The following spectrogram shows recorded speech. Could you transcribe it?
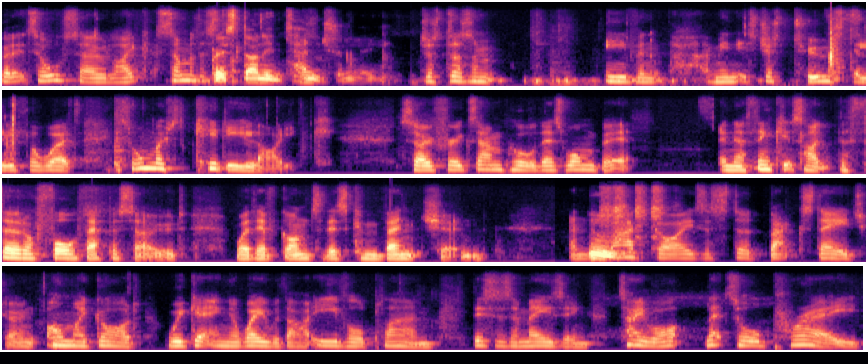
But it's also like some of the but it's done intentionally. just doesn't even i mean it's just too silly for words it's almost kiddie like so for example there's one bit and i think it's like the third or fourth episode where they've gone to this convention and the Hmm. bad guys are stood backstage going oh my god we're getting away with our evil plan this is amazing tell you what let's all pray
